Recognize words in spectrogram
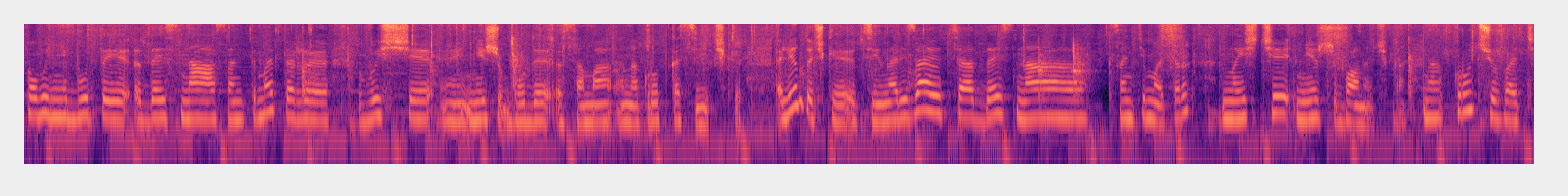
повинні бути десь на сантиметр вище, е, ніж буде сама накрутка свічки. Ленточки ці нарізаються десь на сантиметр нижче, ніж баночка. Накручувати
